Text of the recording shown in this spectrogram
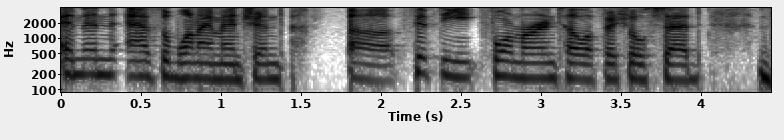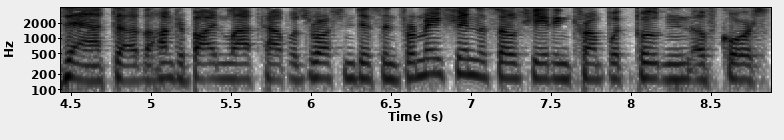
And then, as the one I mentioned, uh, 50 former intel officials said that uh, the Hunter Biden laptop was Russian disinformation associating Trump with Putin. Of course,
